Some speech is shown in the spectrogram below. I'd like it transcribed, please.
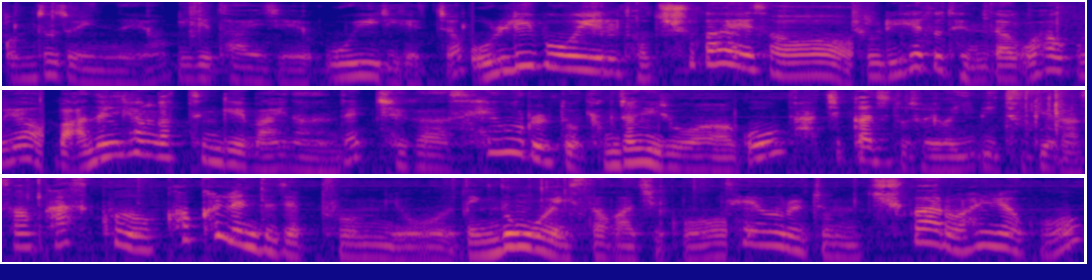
얹어져 있네요. 이게 다 이제 오일이겠죠? 올리브 오일을 더 추가해서 조리해도 된다고 하고요. 마늘향 같은 게 많이 나는데 제가 새우를 또 굉장히 좋아하고 아직까지도 저희가 입이 두 개라서 카스코 커클랜드 제품 요 냉동고에 있어가지고 새우를 좀 추가로 하려고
